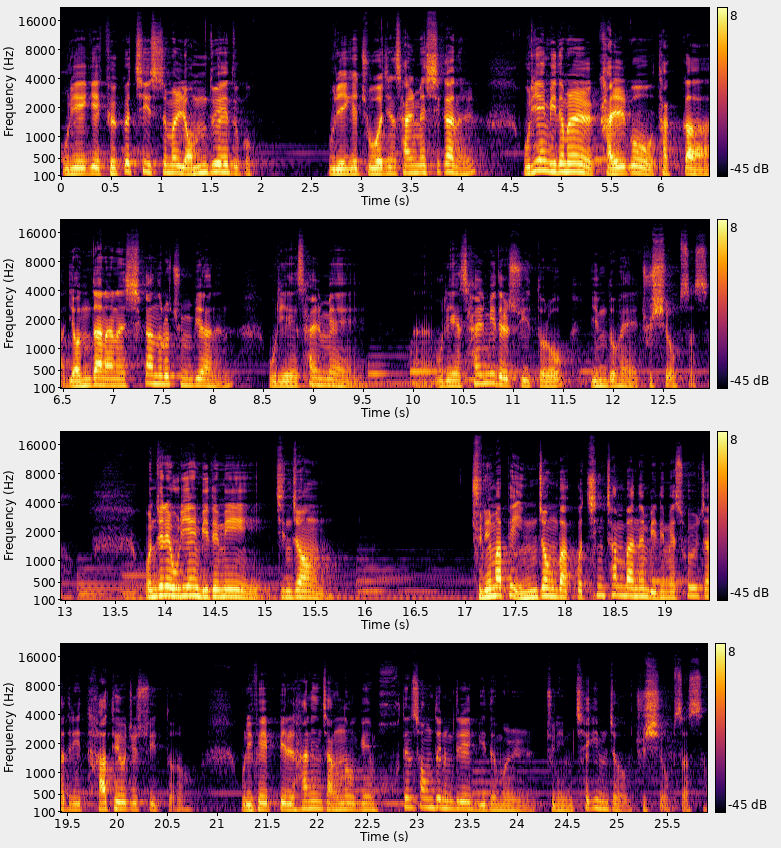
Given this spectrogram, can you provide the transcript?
우리에게 그 끝이 있음을 염두에 두고 우리에게 주어진 삶의 시간을 우리의 믿음을 갈고 닦아 연단하는 시간으로 준비하는 우리의 삶의 우리의 삶이 될 수 있도록 인도해 주시옵소서. 온전히 우리의 믿음이 진정 주님 앞에 인정받고 칭찬받는 믿음의 소유자들이 다 되어질 수 있도록 우리 회빛 한인 장로교회 모든 성도님들의 믿음을 주님 책임져 주시옵소서.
